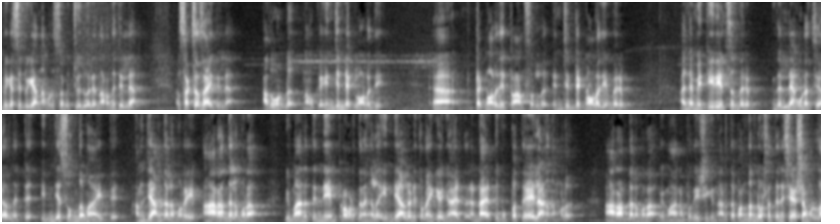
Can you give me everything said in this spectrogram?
വികസിപ്പിക്കാൻ നമ്മൾ ശ്രമിച്ചു. ഇതുവരെ നടന്നിട്ടില്ല. സക്സസ് ആയിട്ടില്ല. അതുകൊണ്ട് നമുക്ക് എൻജിൻ ടെക്നോളജി ടെക്നോളജി ട്രാൻസ്ഫറിൽ എൻജിൻ ടെക്നോളജിയും വരും. അതിന്റെ മെറ്റീരിയൽസും വരും. ഇതെല്ലാം കൂടെ ചേർന്നിട്ട് ഇന്ത്യ സ്വന്തമായിട്ട് അഞ്ചാം തലമുറയും ആറാം തലമുറ വിമാനത്തിന്റെയും പ്രവർത്തനങ്ങൾ ഇന്ത്യ ആൾറെഡി തുടങ്ങിക്കഴിഞ്ഞു. ആയിരത്തി രണ്ടായിരത്തി മുപ്പത്തേഴിലാണ് നമ്മൾ ആറാം തലമുറ വിമാനം പ്രതീക്ഷിക്കുന്നത്. അടുത്ത പന്ത്രണ്ട് വർഷത്തിന് ശേഷമുള്ള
